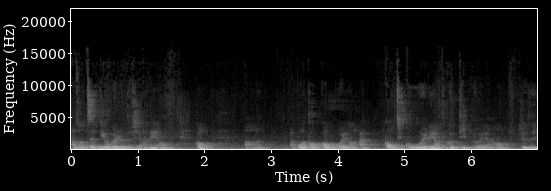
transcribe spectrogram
他说这六个人都是安内哦，讲啊啊，我懂恭维哈，啊，讲一句话了个顶落啊哈，就是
